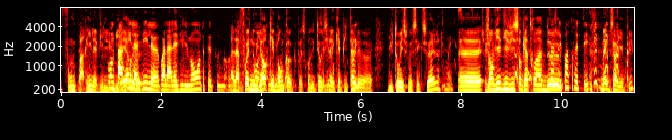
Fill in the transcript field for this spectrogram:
font de Paris la ville lumière. Paris la ville, euh, voilà, la ville monde que tout le monde. À la fois New York et Bangkok, parce qu'on était aussi la capitale euh, du tourisme sexuel. Euh, janvier 1882. Ça, je l'ai pas traité. Mais vous auriez pu.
